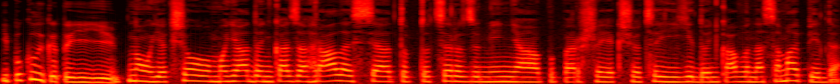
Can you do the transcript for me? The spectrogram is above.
і покликати її? Ну, якщо моя донька загралася, тобто це розуміння, по-перше, якщо це її донька, вона сама піде.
